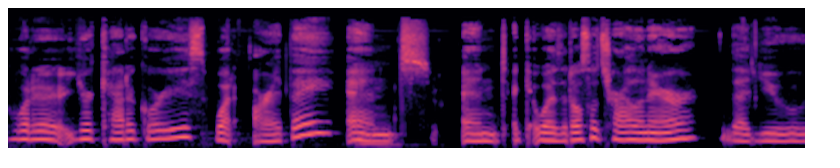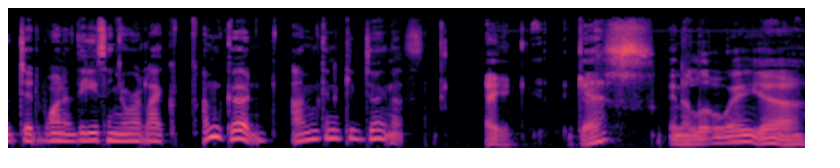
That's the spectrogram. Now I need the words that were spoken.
What are your categories? What are they? And and was it also trial and error that you did one of these and you were like, I'm good. I'm gonna keep doing this. I guess in a little way, yeah.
